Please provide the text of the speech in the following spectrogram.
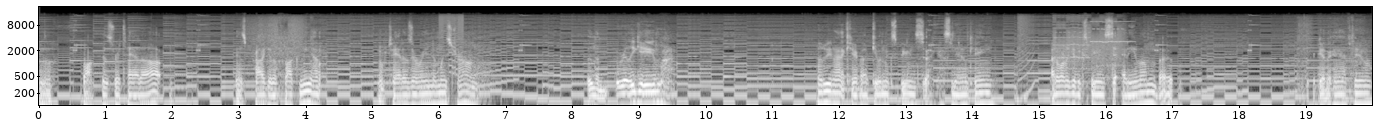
Oh, fuck this Rattata up. It's probably gonna fuck me up. Rattatas are randomly strong. In the really game. How do we not care about giving experience to, I guess, Nano King? I don't want to give experience to any of them, but we're gonna have to.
